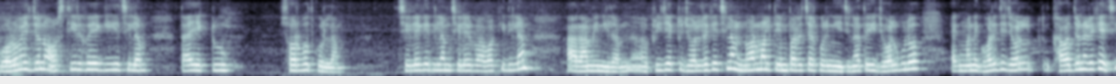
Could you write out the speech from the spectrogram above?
গরমের জন্য অস্থির হয়ে গিয়েছিলাম, তাই একটু শরবত করলাম। ছেলেকে দিলাম, ছেলের বাবাকে দিলাম আর আমি নিলাম। ফ্রিজে একটু জল রেখেছিলাম নর্মাল টেম্পারেচার করে নিয়েছি। না তো এই জলগুলো এক মানে ঘরে যে জল খাওয়ার জন্য রেখেছি,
